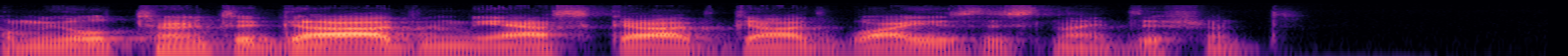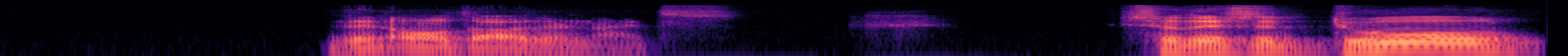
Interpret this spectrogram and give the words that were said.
And we all turn to God and we ask God, God, why is this night different than all the other nights? So there's a dual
